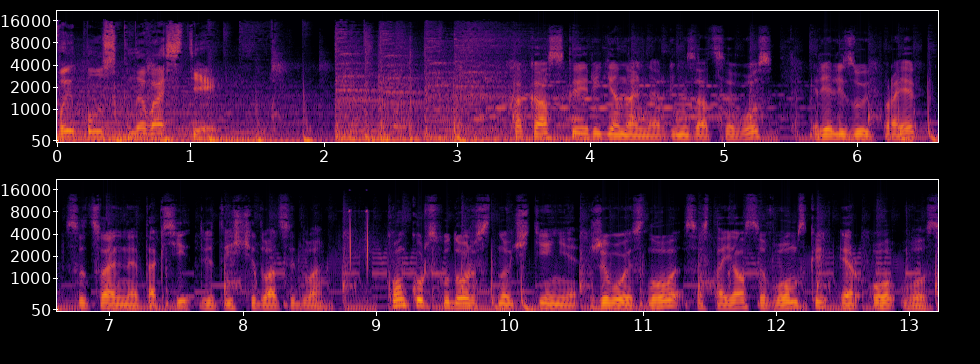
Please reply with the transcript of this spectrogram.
Выпуск новостей. Хакасская региональная организация ВОЗ реализует проект «Социальное такси-2022». Конкурс художественного чтения «Живое слово» состоялся в Омской РО ВОЗ.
